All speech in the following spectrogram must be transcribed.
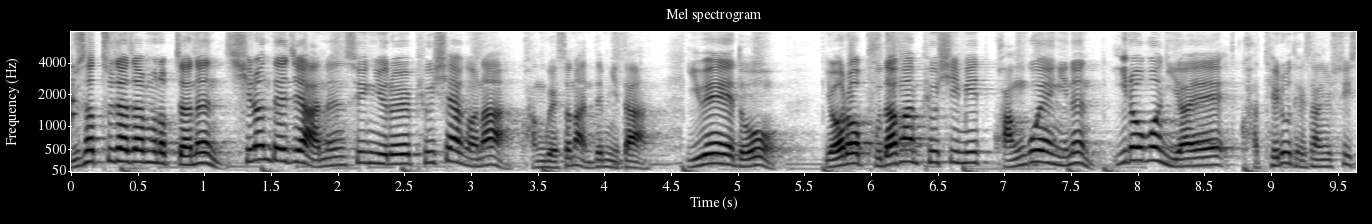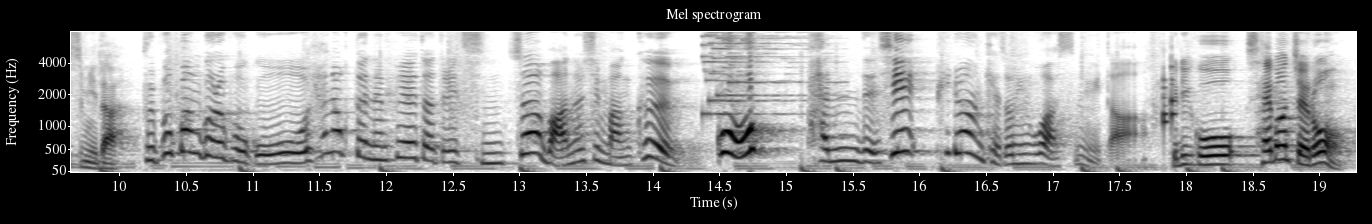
유사 투자 자문업자는 실현되지 않은 수익률을 표시하거나 광고해서는 안 됩니다. 이외에도 여러 부당한 표시 및 광고 행위는 1억 원 이하의 과태료 대상일 수 있습니다. 불법 광고를 보고 현혹되는 피해자들이 진짜 많으신 만큼 꼭 반드시 필요한 개정인 것 같습니다. 그리고 세 번째로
